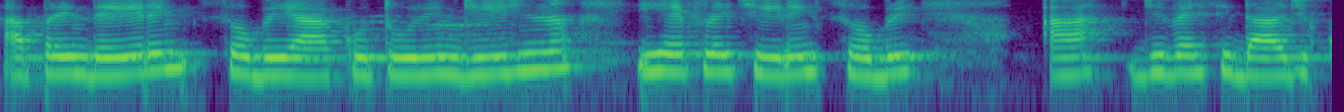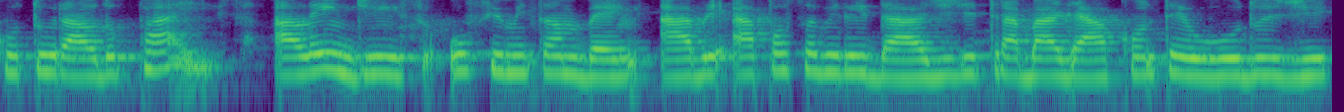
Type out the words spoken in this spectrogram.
aprenderem sobre a cultura indígena e refletirem sobre a diversidade cultural do país. Além disso, o filme também abre a possibilidade de trabalhar conteúdos de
